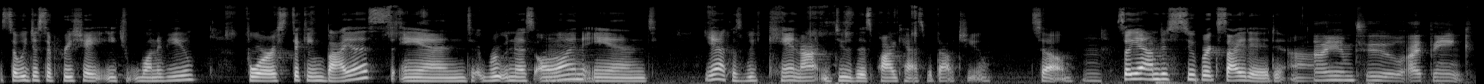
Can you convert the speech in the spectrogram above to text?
so we just appreciate each one of you for sticking by us and rooting us on. Mm-hmm. And yeah, because we cannot do this podcast without you. So, mm. so yeah, I'm just super excited. Um, I am too. I think,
